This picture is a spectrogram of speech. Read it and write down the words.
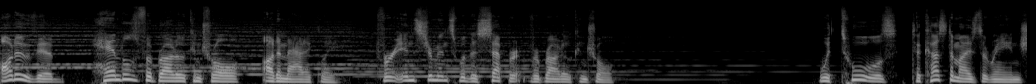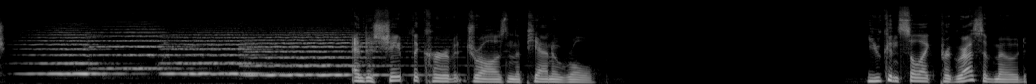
AutoVib handles vibrato control automatically for instruments with a separate vibrato control. With tools to customize the range and to shape the curve it draws in the piano roll. You can select progressive mode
